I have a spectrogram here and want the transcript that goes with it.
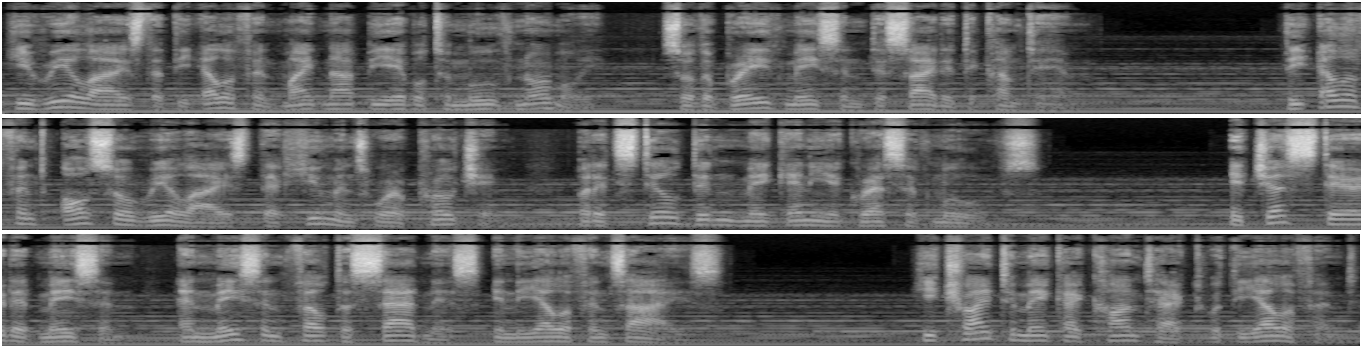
he realized that the elephant might not be able to move normally, so the brave Mason decided to come to him. The elephant also realized that humans were approaching, but it still didn't make any aggressive moves. It just stared at Mason, and Mason felt a sadness in the elephant's eyes. He tried to make eye contact with the elephant,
